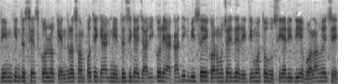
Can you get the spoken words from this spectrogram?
দিন কিন্তু শেষ করল কেন্দ্র। সাম্প্রতিক এক নির্দেশিকায় জারি করে একাধিক বিষয়ে কর্মচারীদের রীতিমতো হুঁশিয়ারি দিয়ে বলা হয়েছে।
